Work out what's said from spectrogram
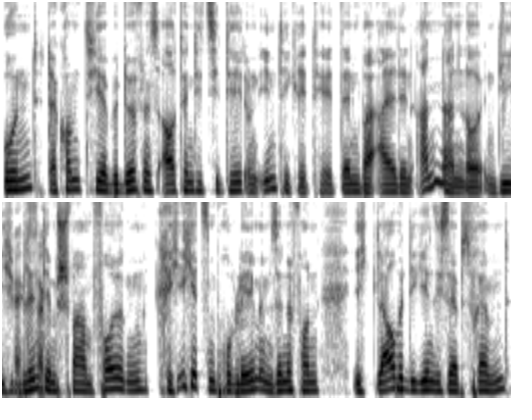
und da kommt hier Bedürfnis, Authentizität und Integrität, denn bei all den anderen Leuten, die ich blind Exakt. dem Schwarm folgen, kriege ich jetzt ein Problem im Sinne von, ich glaube, die gehen sich selbst fremd.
